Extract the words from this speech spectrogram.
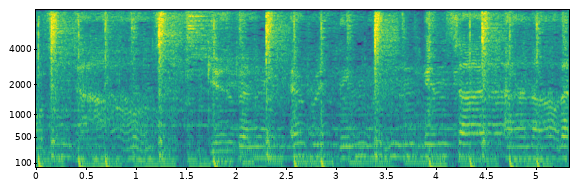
ups and giving me everything inside and out.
